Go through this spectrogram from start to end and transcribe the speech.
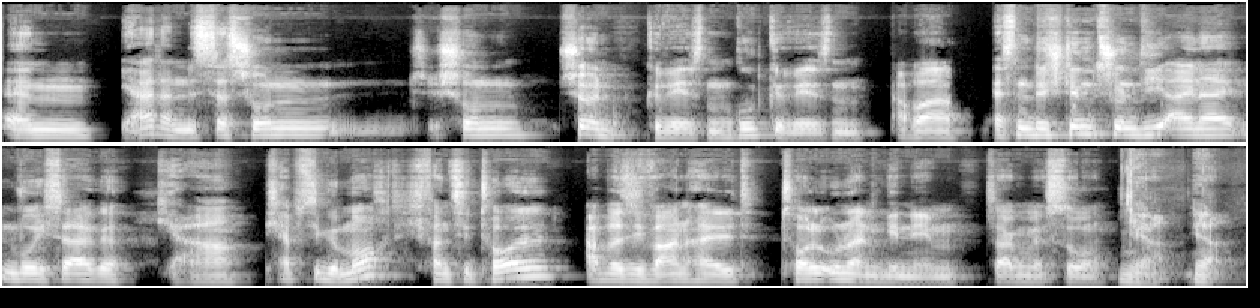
ähm, ja, dann ist das schon, schon schön gewesen, gut gewesen. Aber es sind bestimmt schon die Einheiten, wo ich sage, ja, ich habe sie gemocht, ich fand sie toll, aber sie waren halt toll unangenehm, sagen wir es so. Ja, ja.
